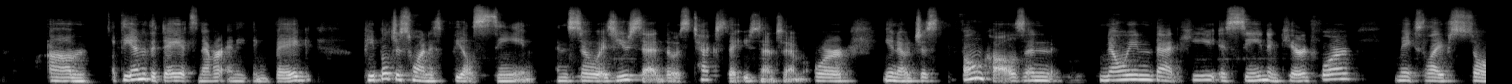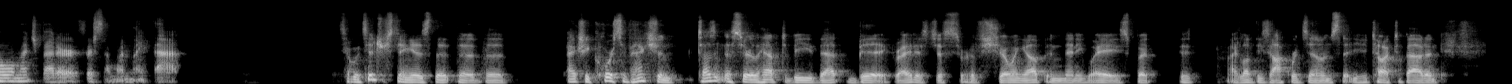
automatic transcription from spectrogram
Um, at the end of the day it's never anything big. People just want to feel seen and so, as you said, those texts that you sent him, or, you know, just phone calls, and knowing that he is seen and cared for makes life so much better for someone like that. So, what's interesting is that the, the, actually course of action doesn't necessarily have to be that big, right? It's just sort of showing up in many ways. But it, I love these awkward zones that you talked about. And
